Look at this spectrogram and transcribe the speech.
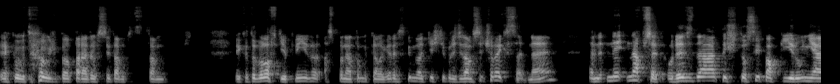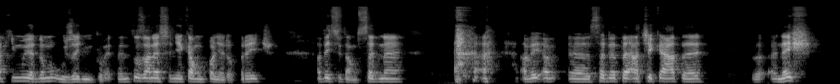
jako to už byl paradoxně, tam, tam jako to bylo vtipný, aspoň na tom kalgaryském letišti, protože tam si člověk sedne, ne, napřed odevzdá ty štosy papíru nějakému jednomu úředníkovi. Ten to zanese někam úplně dopryč a teď si tam sedne a vy a, e, sednete a čekáte, než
